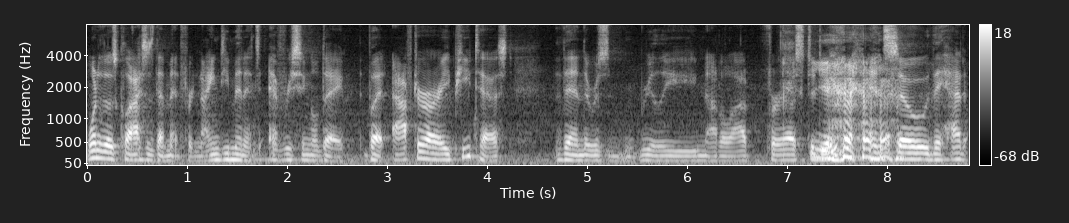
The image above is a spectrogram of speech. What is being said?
one of those classes that met for 90 minutes every single day. But after our AP test, then there was really not a lot for us to do, Yeah. and so they had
